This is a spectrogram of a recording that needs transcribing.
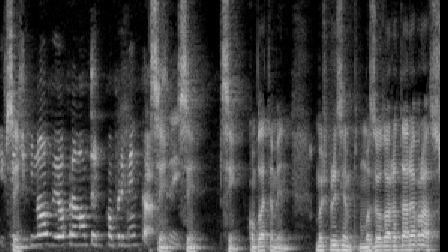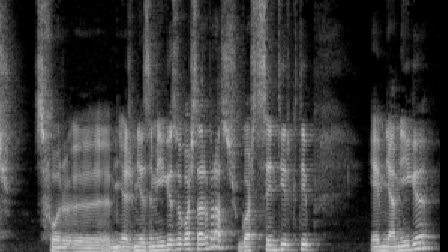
e Sim. finge que não viu pra não ter que cumprimentar. Sim, Sei. sim, sim, completamente. Mas, por exemplo, mas eu adoro dar abraços. Se for eh, as minhas amigas, eu gosto de dar abraços. Gosto de sentir que, tipo, é a minha amiga,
